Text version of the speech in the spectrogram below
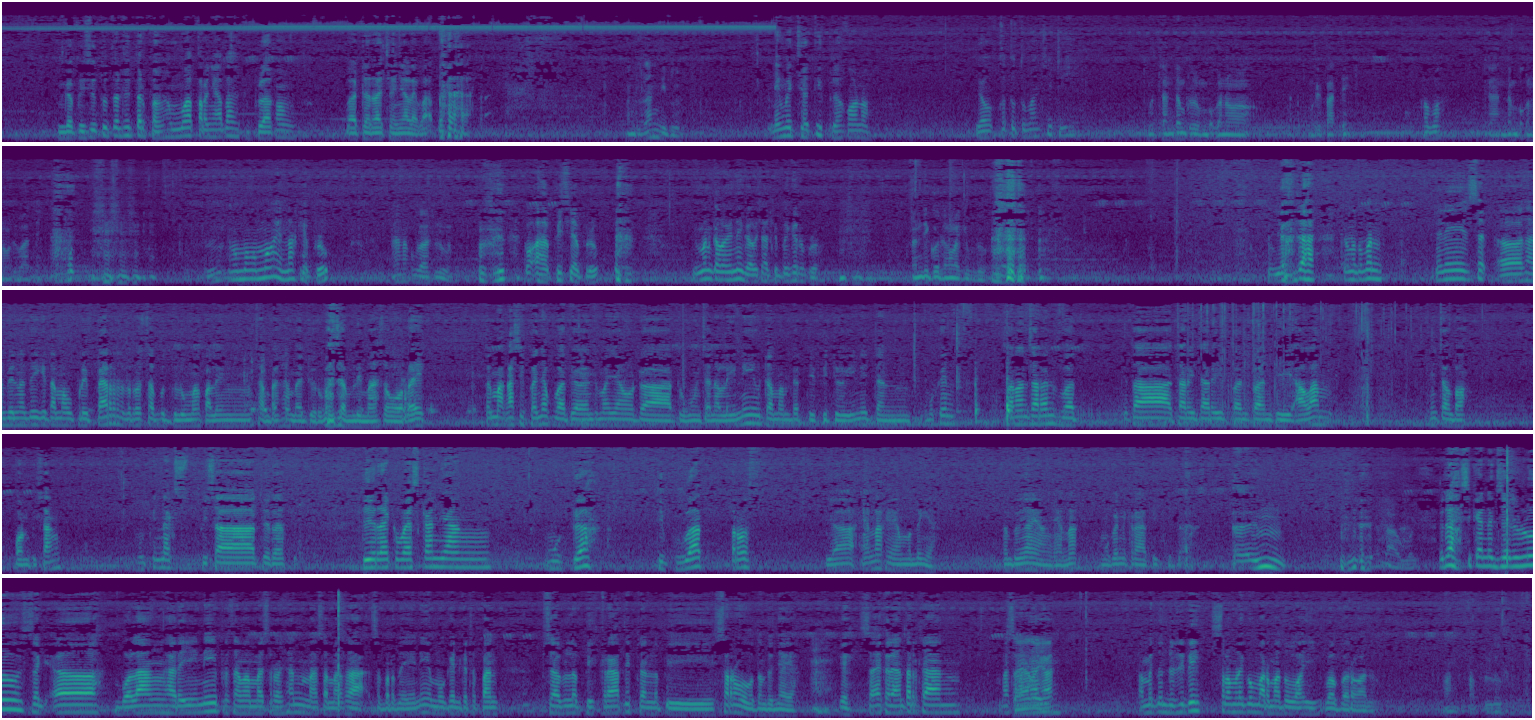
Hingga di situ tadi terbang semua ternyata di belakang ada rajanya lewat. Mantulan gitu. yang meja di belakang ya ketutupan sih di. Bro, mbok kena mripate. apa? Mbok kena mripate. Hmm, ngomong-ngomong enak ya bro Anak belas lu. kok habis ya bro? Cuman kalau ini nggak usah dipikir bro. Nanti godang lagi bro. ya udah teman-teman. Ini eh, sambil nanti kita mau prepare terus cabut ke rumah paling sampai sampai di rumah jam 5 sore. Terima kasih banyak buat kalian semua yang udah dukung channel ini udah mampir di video ini dan mungkin saran-saran buat kita cari-cari bahan-bahan di alam. Ini contoh pohon pisang. Mungkin next bisa dire direkwestkan yang mudah dibuat terus ya enak yang penting ya tentunya yang enak mungkin kreatif juga Em. Tahu. udah sekian aja dulu sek- eh, bolang hari ini bersama Mas Rosan masa-masa seperti ini mungkin ke depan bisa lebih kreatif dan lebih seru tentunya ya oke saya Galanter dan Mas Saya Ryan. pamit undur diri assalamualaikum warahmatullahi wabarakatuh Mantap lu.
